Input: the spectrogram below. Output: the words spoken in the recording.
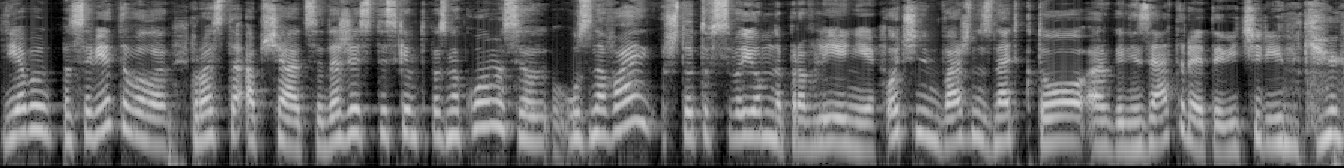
я бы посоветовала просто общаться. Даже если ты с кем-то познакомился, узнавай что-то в своем направлении. Очень важно знать, кто организатор этой вечеринки.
